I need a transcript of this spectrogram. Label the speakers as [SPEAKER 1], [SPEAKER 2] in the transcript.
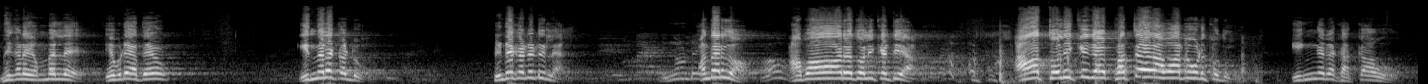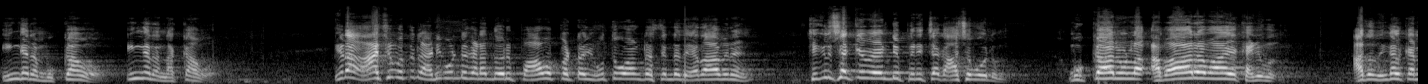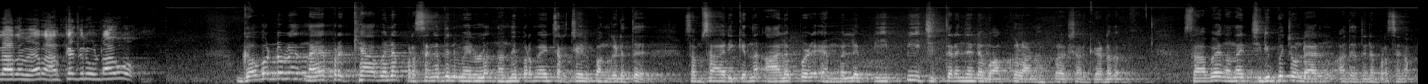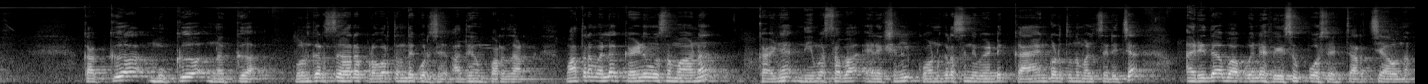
[SPEAKER 1] നിങ്ങളുടെ M L A എവിടെ അദ്ദേഹം? ഇന്നലെ കണ്ടു. പിന്നെ കണ്ടിട്ടില്ല.
[SPEAKER 2] എന്തായിരുന്നോ
[SPEAKER 1] വന്നായിരുന്നോ അപാര തൊലിക്കെട്ടിയ. ആ തൊലിക്ക് ഞാൻ പ്രത്യേക അവാർഡ് കൊടുക്കുന്നു. ഇങ്ങനെ കക്കാവോ? ഇങ്ങനെ മുക്കാവോ? ഇങ്ങനെ നക്കാവോ? ഇവിടെ ആശുപത്രി അടികൊണ്ട് കിടന്ന ഒരു പാവപ്പെട്ട യൂത്ത് കോൺഗ്രസിന്റെ നേതാവിന് ചികിത്സയ്ക്ക് വേണ്ടി പിരിച്ച കാശ് പോലും മുക്കാനുള്ള അപാരമായ കഴിവ്. അത് നിങ്ങൾക്കല്ലാതെ വേറെ ആർക്കെങ്കിലും ഉണ്ടാകുമോ
[SPEAKER 3] ഗവർണറുടെ നയപ്രഖ്യാപന പ്രസംഗത്തിന് മേലുള്ള നന്ദിപ്രമേയ ചർച്ചയിൽ പങ്കെടുത്ത് സംസാരിക്കുന്ന Alappuzha M L A P P ചിത്തരഞ്ജന്റെ വാക്കുകളാണ് പ്രേക്ഷകർ കേട്ടത്. സഭയെ നന്നായി ചിരിപ്പിച്ചുകൊണ്ടായിരുന്നു അദ്ദേഹത്തിന്റെ പ്രസംഗം. കക്കുക മുക്കുക നക്കുക. കോൺഗ്രസ്സുകാരുടെ പ്രവർത്തനത്തെക്കുറിച്ച് അദ്ദേഹം പറഞ്ഞതാണ്. മാത്രമല്ല കഴിഞ്ഞ ദിവസമാണ് കഴിഞ്ഞ നിയമസഭാ ഇലക്ഷനിൽ കോൺഗ്രസിന് വേണ്ടി കായംകുളത്തുനിന്ന് മത്സരിച്ച അരിത ബാബുവിന്റെ ഫേസ്ബുക്ക് പോസ്റ്റ് ചർച്ചയാവുന്നത്.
